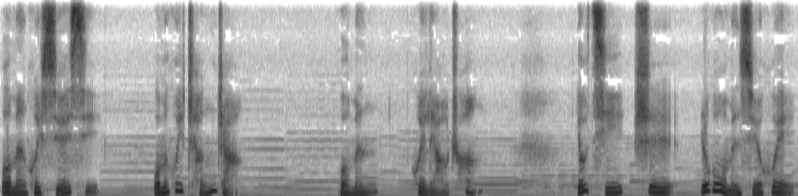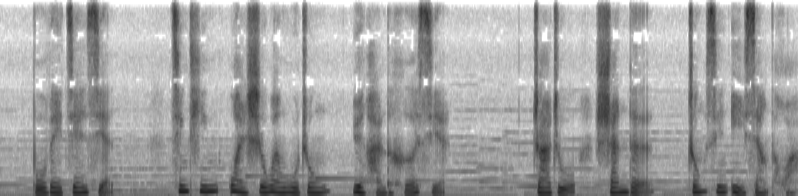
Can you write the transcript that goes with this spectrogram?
我们会学习，我们会成长，我们会疗创。尤其是如果我们学会不畏艰险，倾听万事万物中蕴含的和谐，抓住山的中心意象的话，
